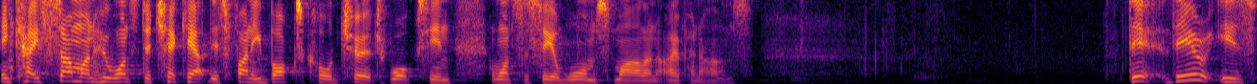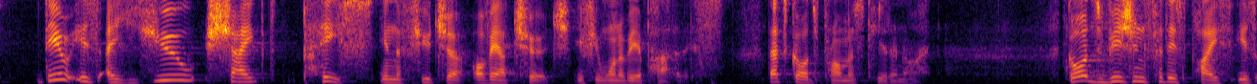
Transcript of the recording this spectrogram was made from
in case someone who wants to check out this funny box called church walks in and wants to see a warm smile and open arms. There, there, is, there is a U shaped piece in the future of our church if you want to be a part of this. That's God's promise to you tonight. God's vision for this place is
